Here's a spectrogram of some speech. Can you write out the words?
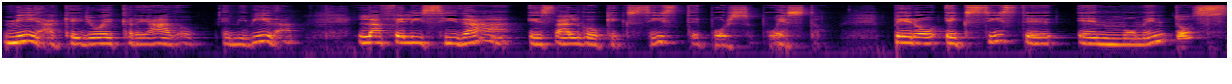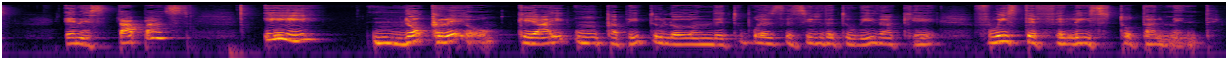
mía que yo he creado en mi vida, la felicidad es algo que existe, por supuesto, pero existe en momentos, en etapas y no creo que hay un capítulo donde tú puedes decir de tu vida que fuiste feliz totalmente.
